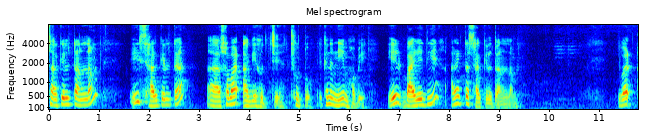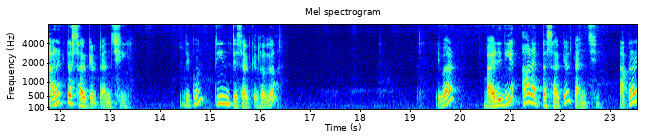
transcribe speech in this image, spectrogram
সার্কেল টানলাম। এই সার্কেলটা সবার আগে হচ্ছে ছোট, এখানে নেম হবে। এর বাইরে দিয়ে আরেকটা সার্কেল টানলাম। এবার আরেকটা সার্কেল টানছি। দেখুন, তিনটে সার্কেল হলো। এবার বাইরে দিয়ে আর একটা সার্কেল টানছি। আপনারা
